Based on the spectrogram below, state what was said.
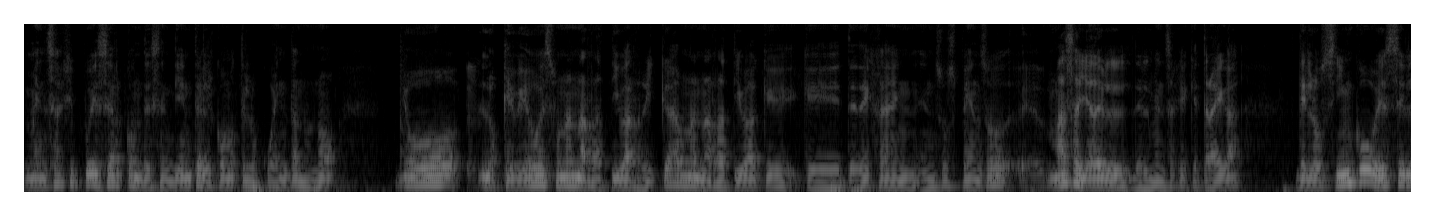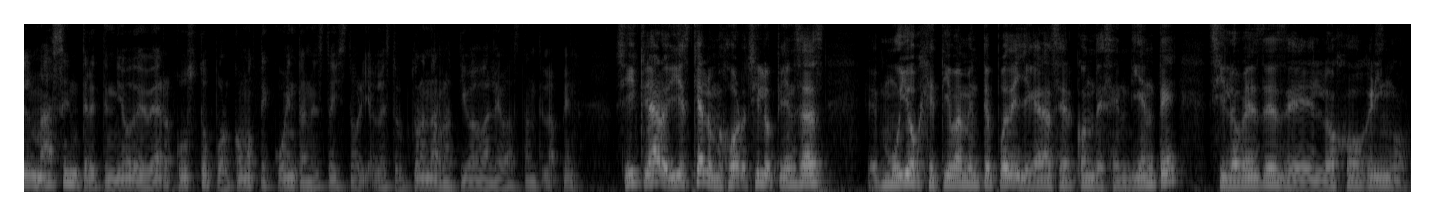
mensaje puede ser condescendiente el cómo te lo cuentan o no, Yo lo que veo es una narrativa rica, una narrativa que, que te deja en, en suspenso, eh, más allá del, del mensaje que traiga. De los cinco es el más entretenido de ver justo por cómo te cuentan esta historia. La estructura narrativa vale bastante la pena. Sí, claro, y es que a lo mejor si lo piensas eh, muy objetivamente puede llegar a ser condescendiente si lo ves desde el ojo gringo.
